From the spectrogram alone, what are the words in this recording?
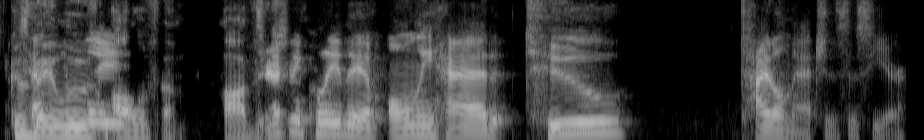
Because they lose all of them, obviously. Technically, they have only had two title matches this year.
